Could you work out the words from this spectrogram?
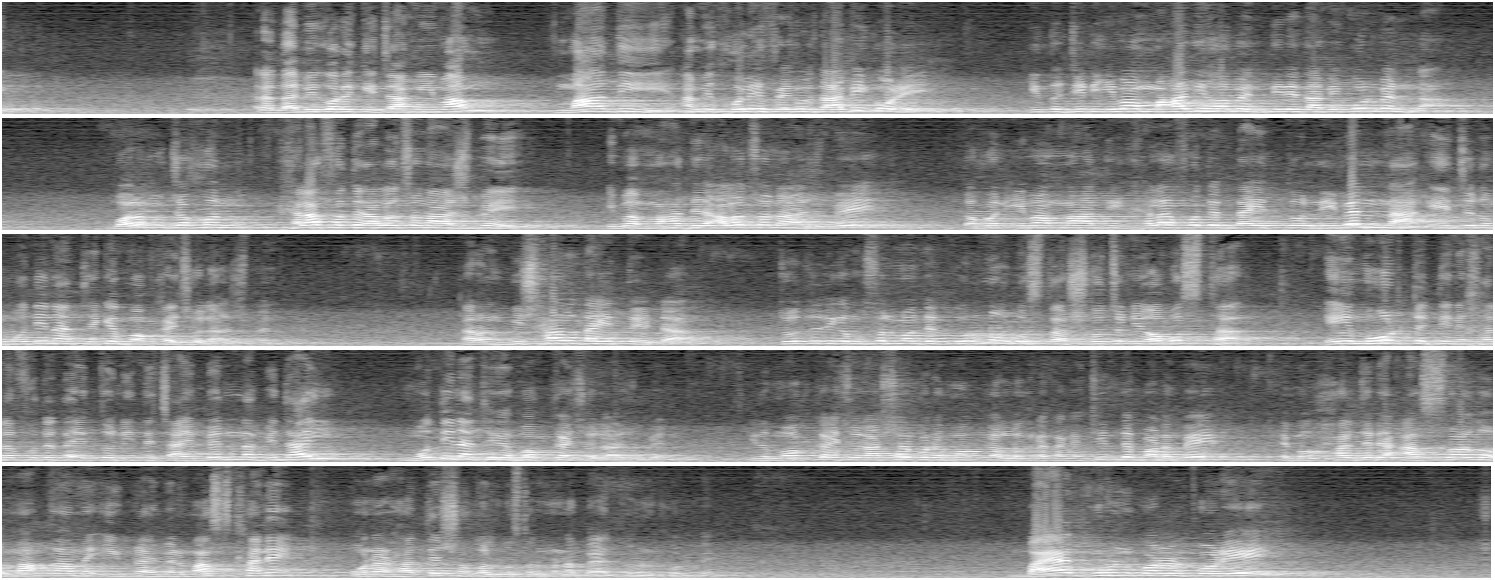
এরা দাবি করে কি আমি ইমাম মাহাদি, আমি খলিফা, এগুলো দাবি করে। কিন্তু যিনি ইমাম মাহাদি হবেন, তিনি দাবি করবেন না। বরং যখন খেলাফতের আলোচনা আসবে, ইমাম মাহাদির আলোচনা আসবে, তখন ইমাম মাহাদি খেলাফতের দায়িত্ব নেবেন না, এই জন্য মদিনা থেকে মক্কায় চলে আসবেন। কারণ বিশাল দায়িত্ব এটা। চতুর্দিকে মুসলমানদের করুণ অবস্থা, শোচনীয় অবস্থা। এই মুহূর্তে তিনি খেলাফতের দায়িত্ব নিতে চাইবেন না, বিধায় মদিনা থেকে মক্কায় চলে আসবেন। কিন্তু মক্কায় চলে আসার পরে মক্কার লোকেরা তাকে চিনতে পারবে এবং হজরে আসওয়াদ ও মাকামে ইব্রাহিমের মাঝখানে ওনার হাতে সকল মুসলমানরা বায়াত গ্রহণ করবে। বায়াত গ্রহণ করার পরে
